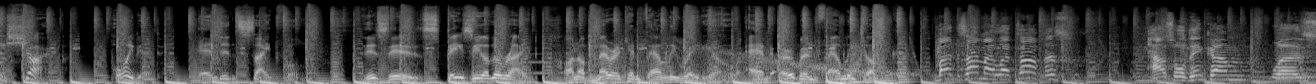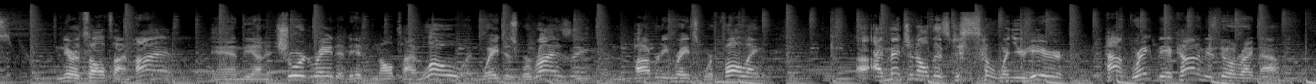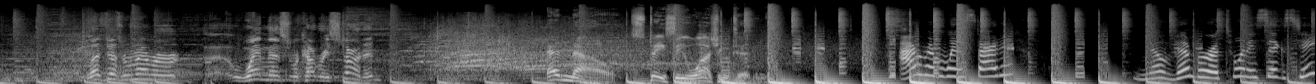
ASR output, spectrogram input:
Sharp, pointed, and insightful. This is Stacy on the Right on American Family Radio and Urban Family Talk. By the time I left office, household income was near its all time high, and the uninsured rate had hit an all time low, and wages were rising, and poverty rates were falling. Uh, I mention all this just so when you hear how great the economy is doing right now, let's just remember when this recovery started. And now, Stacy Washington. I remember when it started. November of 2016.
